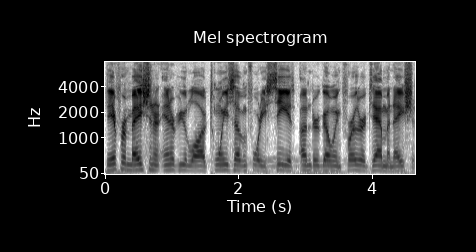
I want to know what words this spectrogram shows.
The information in Interview Log 2740-C is undergoing further examination.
